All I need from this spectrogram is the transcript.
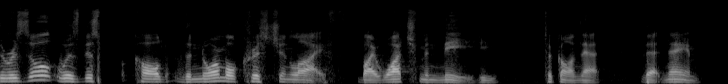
the result was this book called The Normal Christian Life by Watchman Nee. He took on that, that name.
